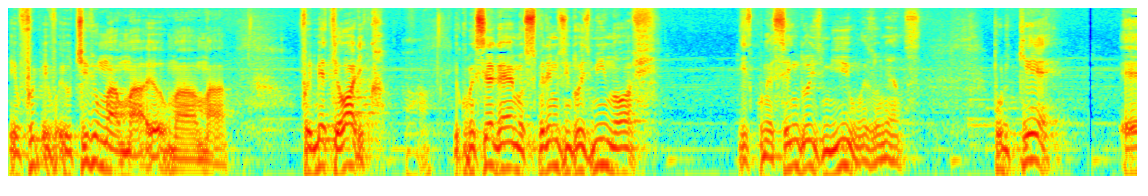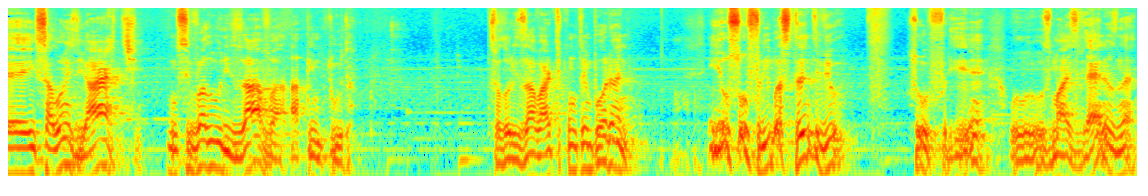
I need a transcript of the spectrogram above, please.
eu, fui, eu, tive uma, uma, uma, uma, Foi meteórico. Uhum. Eu comecei a ganhar meus prêmios em 2009. E comecei em 2000, mais ou menos. Porque é, em salões de arte não se valorizava a pintura. Se valorizava a arte contemporânea. E eu sofri bastante, viu? Sofri, os mais velhos, né?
